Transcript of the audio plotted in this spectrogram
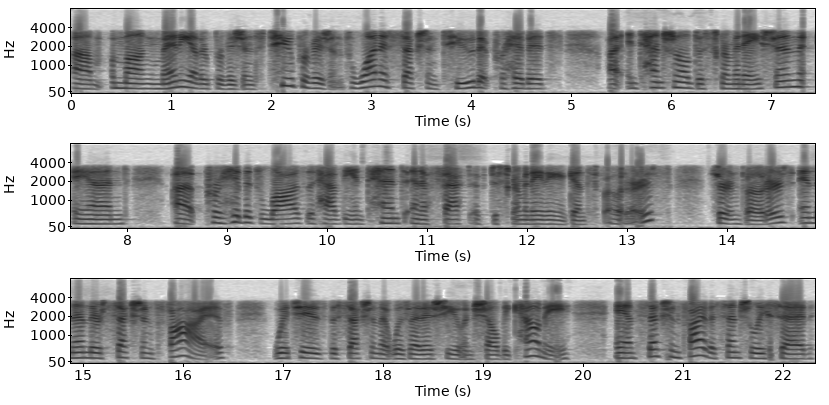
um, among many other provisions, two provisions. One is Section 2 that prohibits uh, intentional discrimination and uh, prohibits laws that have the intent and effect of discriminating against voters, certain voters. And then there's Section 5, which is the section that was at issue in Shelby County and Section 5 essentially said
